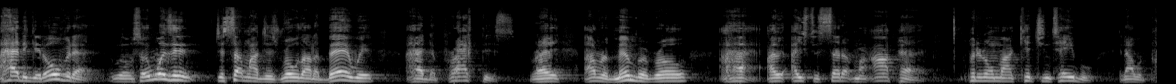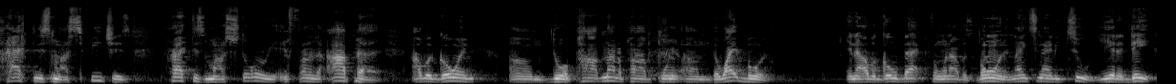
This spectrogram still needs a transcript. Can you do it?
I had to get over that. Well, so it wasn't just something I just rolled out of bed with. I had to practice, right? I remember, bro. I, I I used to set up my iPad, put it on my kitchen table, and I would practice my speeches, practice my story in front of the iPad. I would go and um, do a pop, not a PowerPoint, um, the whiteboard and I would go back from when I was born in 1992, year to date,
